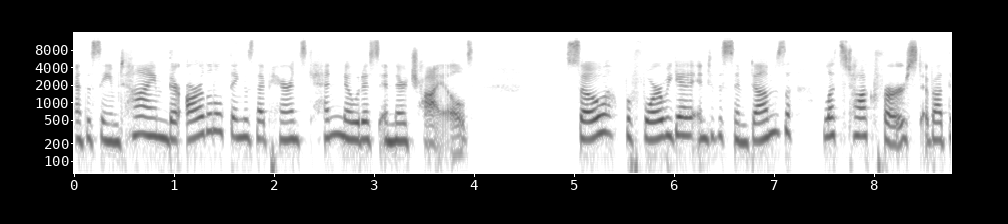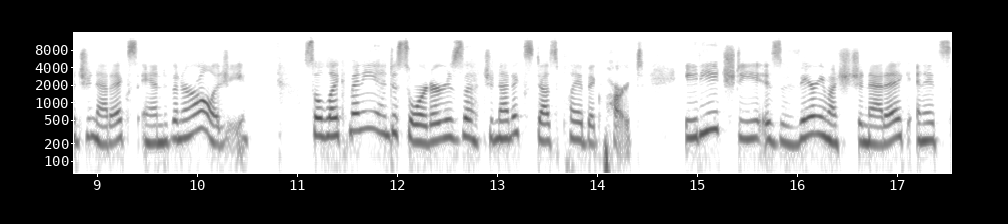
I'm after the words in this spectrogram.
at the same time, there are little things that parents can notice in their child. So, before we get into the symptoms, let's talk first about the genetics and the neurology. So, like many disorders, genetics does play a big part. ADHD is very much genetic and it's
